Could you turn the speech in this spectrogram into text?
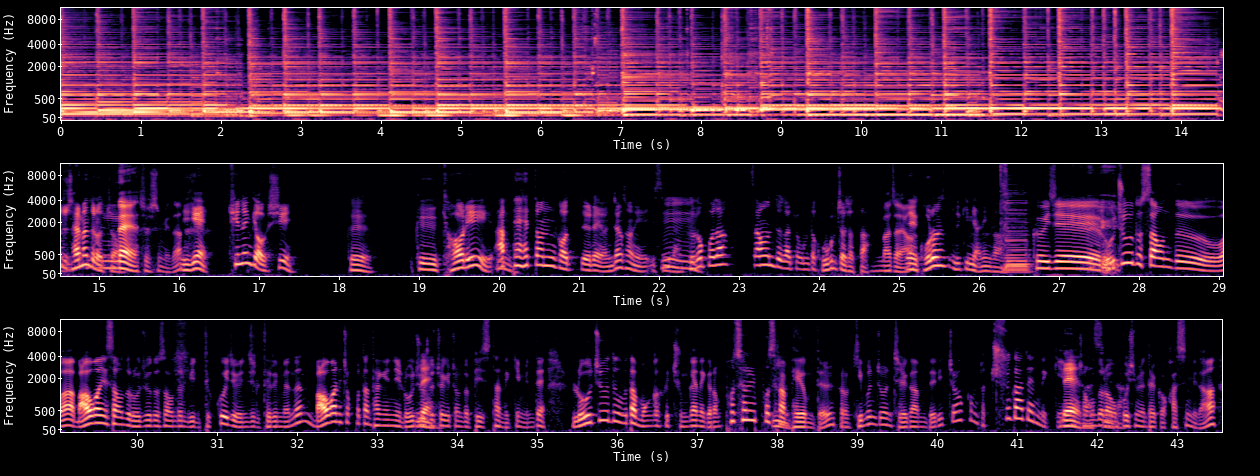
잘 만들었죠. 네 좋습니다 이게 튀는 게 없이 그, 그 결이 앞에 했던 것들의 연장선이 있습니다. 음. 그것보다 사운드가 조금 더 고급져졌다. 맞아요 네, 그런 느낌이 아닌가. 그 이제 로즈우드 사운드와 마호가니 사운드 로즈우드 사운드를 미리 듣고 이제 wenge를 들으면은 마호가니 쪽보단 당연히 로즈우드 네. 쪽이 좀 더 비슷한 느낌인데 로즈우드보다 뭔가 그 중간에 그런 포슬포슬한 음. 배음들 그런 기분 좋은 질감들이 조금 더 추가된 느낌 네, 정도라고 맞습니다. 보시면 될 것 같습니다.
